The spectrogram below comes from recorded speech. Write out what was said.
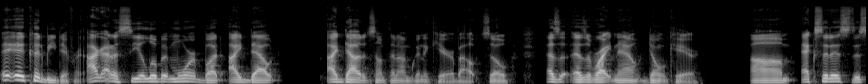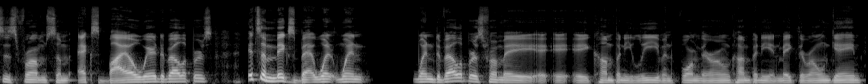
It, it could be different. I got to see a little bit more, but I doubt. I doubt it's something I'm going to care about. So as as of right now, don't care. Um, Exodus. This is from some ex Bioware developers. It's a mixed bag. When when when developers from a, a, a company leave and form their own company and make their own game,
